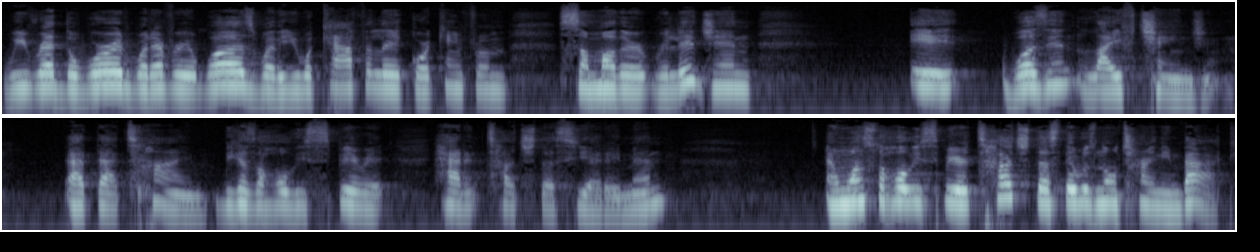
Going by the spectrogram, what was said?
We read the word, whatever it was, whether you were Catholic or came from some other religion. It wasn't life changing at that time because the Holy Spirit hadn't touched us yet. Amen? And once the Holy Spirit touched us, there was no turning back.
